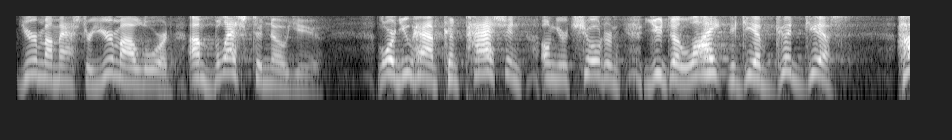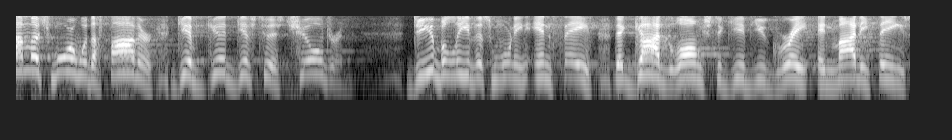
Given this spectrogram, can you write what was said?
you're my master, you're my Lord. I'm blessed to know you. Lord, you have compassion on your children. You delight to give good gifts. How much more will the Father give good gifts to his children? Do you believe this morning in faith that God longs to give you great and mighty things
